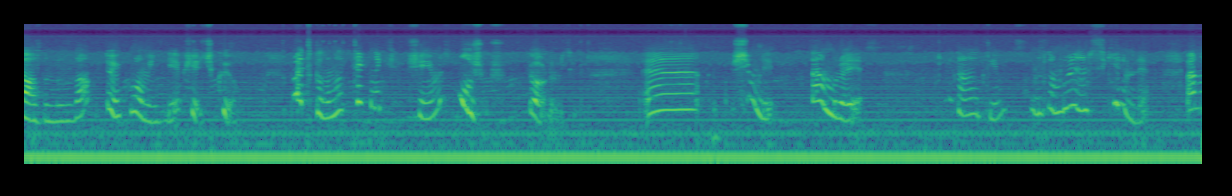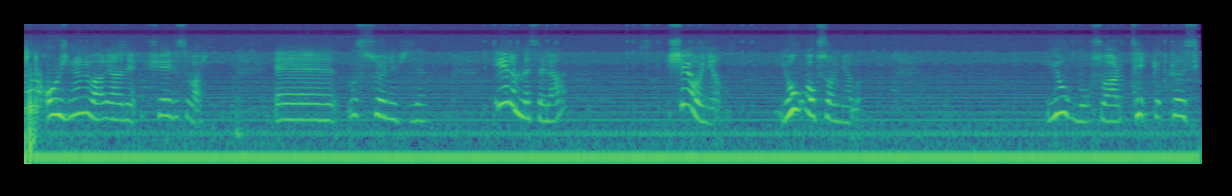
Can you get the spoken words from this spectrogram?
yazdığımızda direkt roaming diye bir şey çıkıyor. Buraya tıkladığımızda teknik şeyimiz oluşmuş. Gördüğünüz gibi. Ee, şimdi ben buraya bir tane atayım. Mesela bu benim skillimde. Ben de bunun orijinali var yani şeylisi var. Ee, nasıl söyleyeyim size? Diyelim mesela şey oynayalım. Yogbox oynayalım. Yogbox var. Tekken Classic,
